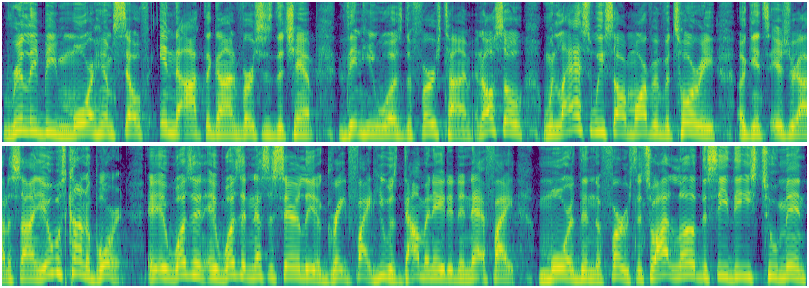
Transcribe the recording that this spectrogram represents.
really be more himself in the octagon versus the champ than he was the first time. And also, when last we saw Marvin Vettori against Israel Adesanya, it was kind of boring. It wasn't, it wasn't necessarily a great fight. He was dominated in that fight more than the first. And so I love to see these two men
